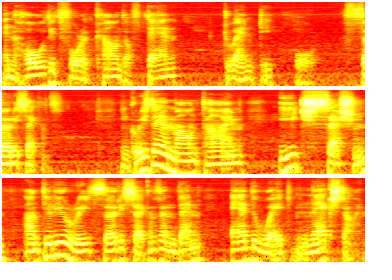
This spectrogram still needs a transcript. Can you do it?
and hold it for a count of 10, 20 or 30 seconds. Increase the amount time each session until you reach 30 seconds and then add the weight next time.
